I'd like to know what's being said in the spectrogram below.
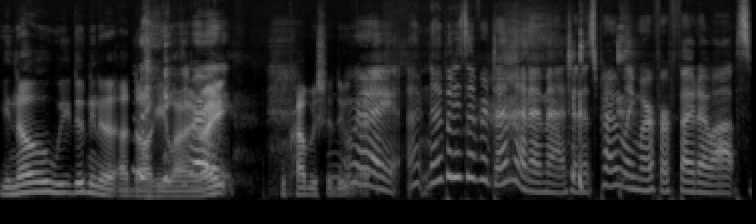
You know, we do need a, a doggy line, Right. right? We probably should do that Right. Uh, nobody's ever done that, I imagine. It's probably more for photo ops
